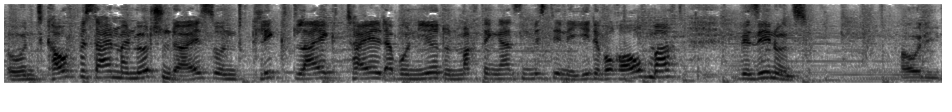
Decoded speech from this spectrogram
Und kauft bis dahin mein Merchandise und klickt, liked, teilt, abonniert und macht den ganzen Mist, den ihr jede Woche auch macht. Wir sehen uns. Howdy.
